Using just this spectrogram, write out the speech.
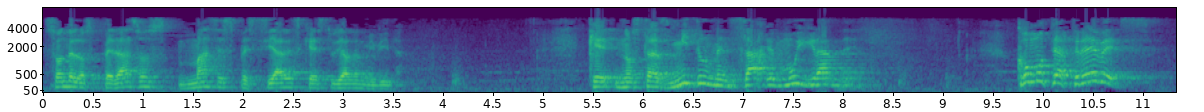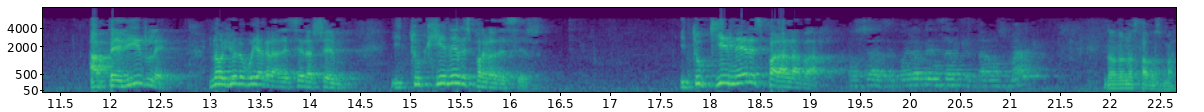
son de los pedazos más especiales que he estudiado en mi vida. Que nos transmite un mensaje muy grande. ¿Cómo te atreves a pedirle? No, yo le voy a agradecer a Hashem. ¿Y tú quién eres para agradecer? ¿Y tú quién eres para alabar? O sea, ¿se podría pensar que estamos mal? No, no, no estamos mal.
